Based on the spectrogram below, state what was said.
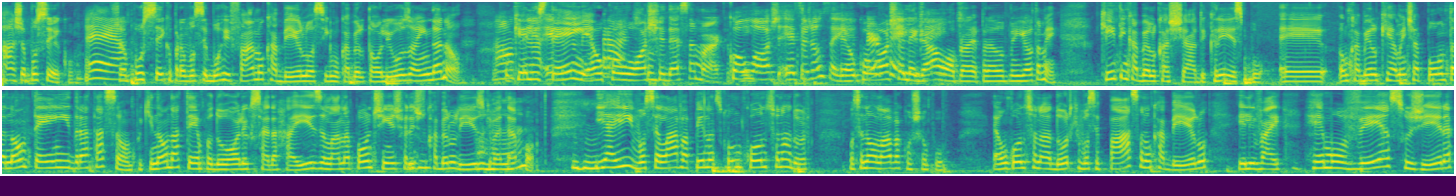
Ah, shampoo seco. É. Shampoo seco pra você borrifar no cabelo, assim, o cabelo tá oleoso, ainda não. Nossa, o que eles esse têm é é o co-wash dessa marca. Co-wash, esse eu já usei. É, o co-wash é legal, ó, gente. pra, pra o Miguel também. Quem tem cabelo cacheado e crespo, é um cabelo que realmente a ponta não tem hidratação, porque não dá tempo do óleo que sai da raiz e lá na pontinha, diferente do cabelo liso, que vai ter a ponta. E aí, você lava apenas com um condicionador. Você não lava com shampoo. É um condicionador que você passa no cabelo, ele vai remover a sujeira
